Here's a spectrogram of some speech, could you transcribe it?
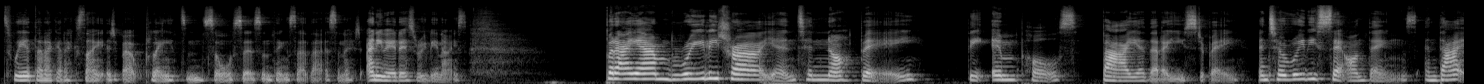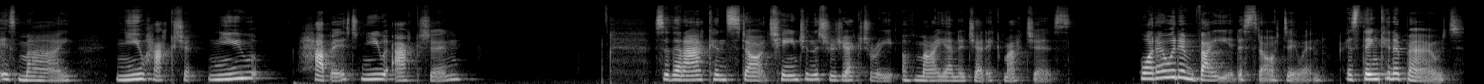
it's weird that I get excited about plates and sauces and things like that, isn't it? Anyway, it is really nice. But I am really trying to not be the impulse buyer that I used to be and to really sit on things. And that is my new action, new habit, new action so that I can start changing the trajectory of my energetic matches. What I would invite you to start doing is thinking about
